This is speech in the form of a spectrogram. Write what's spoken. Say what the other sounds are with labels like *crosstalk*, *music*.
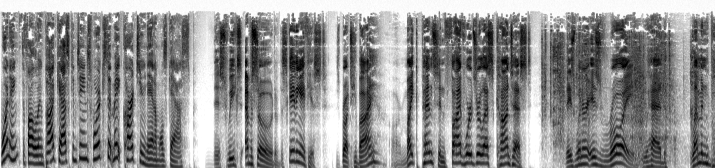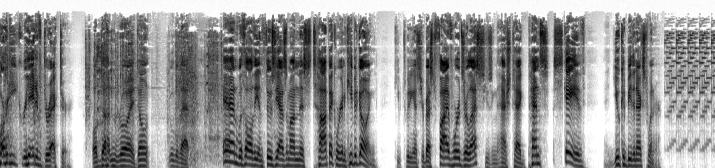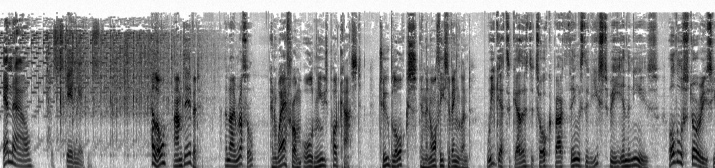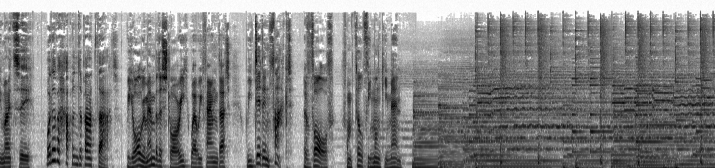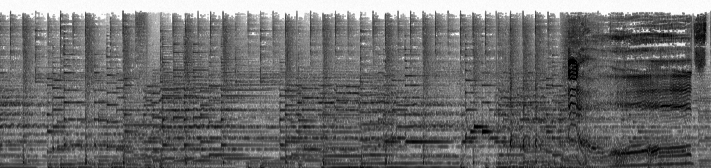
Warning the following podcast contains words that make cartoon animals gasp. This week's episode of The Scathing Atheist is brought to you by our Mike Pence in five words or less contest. Today's winner is Roy, who had Lemon Party *laughs* Creative Director. Well done, Roy. Don't Google that. And with all the enthusiasm on this topic, we're going to keep it going. Keep tweeting us your best five words or less using the hashtag Pence Scathe, and you could be the next winner. And now, the Scathing Atheist. Hello, I'm David, And I'm Russell. and we're from Old News Podcast, two blokes in the northeast of England. We get together to talk about things that used to be in the news. All those stories you might say, whatever happened about that? We all remember the story where we found that we did, in fact, evolve from filthy monkey men.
